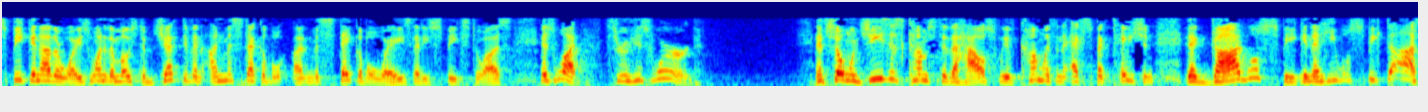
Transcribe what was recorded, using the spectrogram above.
speak in other ways, one of the most objective and unmistakable, unmistakable ways that He speaks to us is what? Through His Word. And so when Jesus comes to the house, we have come with an expectation that God will speak and that He will speak to us.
